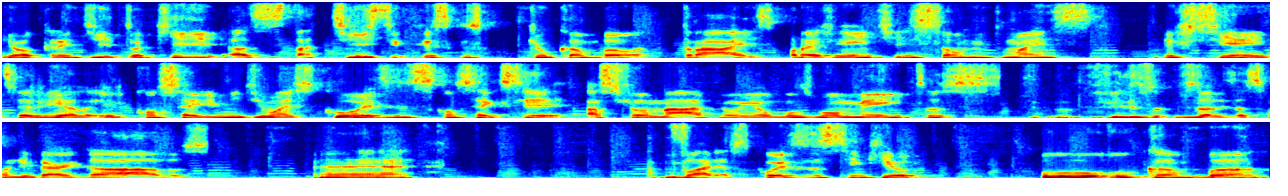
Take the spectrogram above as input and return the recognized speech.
eu acredito que as estatísticas que, que o Kanban traz para a gente são muito mais eficientes ali. Ele consegue medir mais coisas, consegue ser acionável em alguns momentos, visualização de gargalos, é, várias coisas assim que o, o, Kanban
